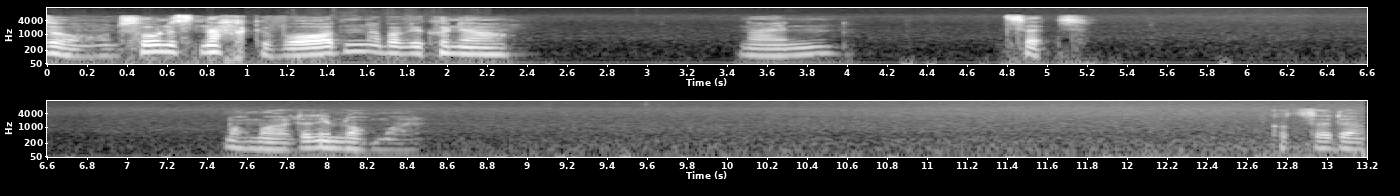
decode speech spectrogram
So, und schon ist Nacht geworden, aber wir können ja... Nein. Z. Nochmal, dann eben nochmal. Gott sei Dank.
